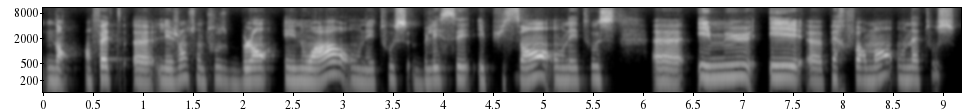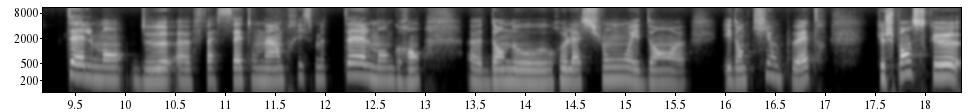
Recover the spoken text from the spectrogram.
Non, en fait, euh, les gens sont tous blancs et noirs. On est tous blessés et puissants. On est tous euh, ému et euh, performant, on a tous tellement de euh, facettes, on a un prisme tellement grand dans nos relations et dans, et dans qui on peut être que je pense que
